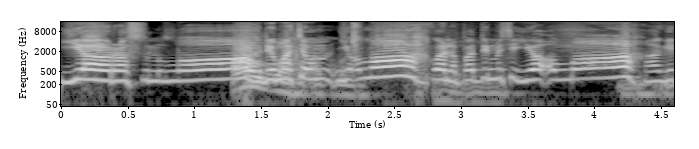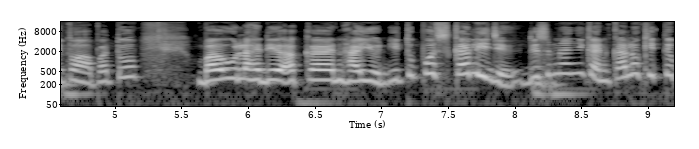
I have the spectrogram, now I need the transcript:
ya Rasulullah. dia Allah macam Akbar. ya Allah. Kan lepas tu dia mesti ya Allah. Ha gitu ah. Lepas tu barulah dia akan hayun. Itu pun sekali je. Dia sebenarnya kan kalau kita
